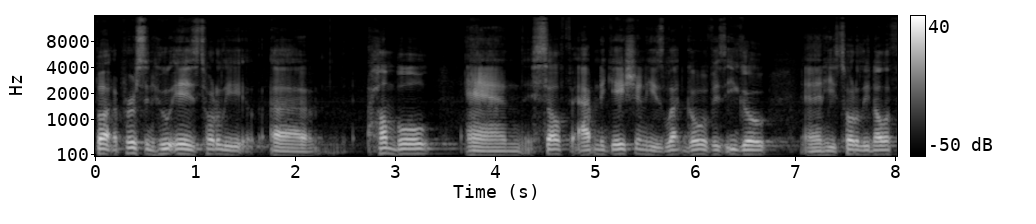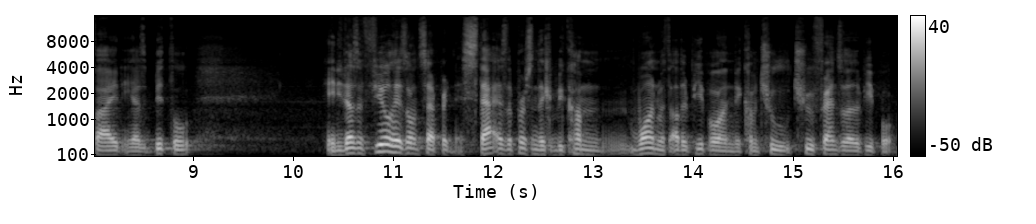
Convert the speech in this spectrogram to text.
But a person who is totally uh, humble and self abnegation he's let go of his ego and he's totally nullified he has bittul and he doesn't feel his own separateness. That is the person that can become one with other people and become true true friends with other people.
